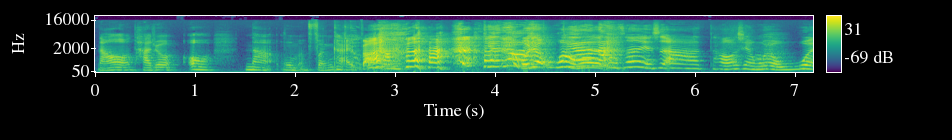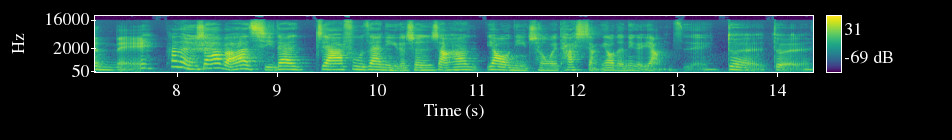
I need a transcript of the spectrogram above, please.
然后他就哦，那我们分开吧。天哪！我就哇，我我真的也是啊，好险我有问呢。他等于是他把他的期待加附在你的身上，他要你成为他想要的那个样子，哎，对对。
